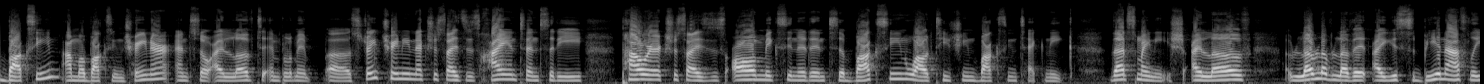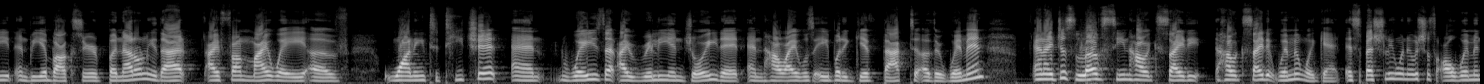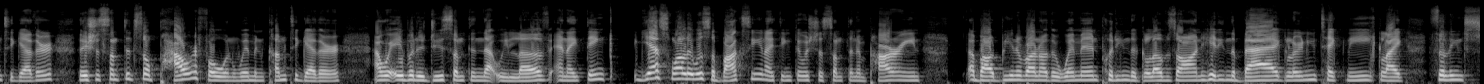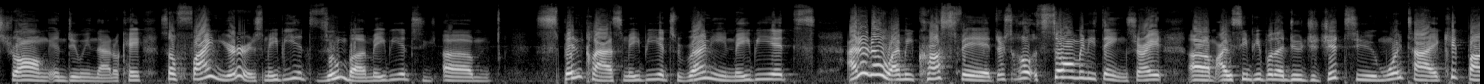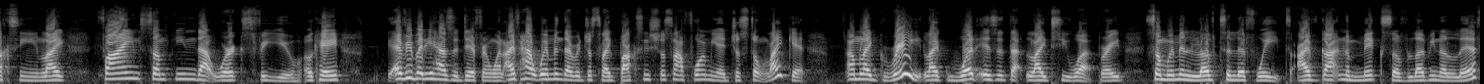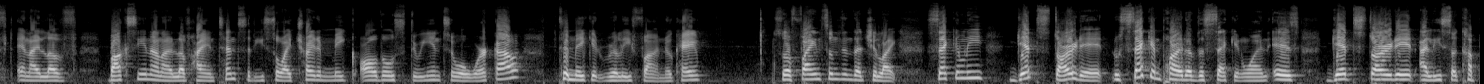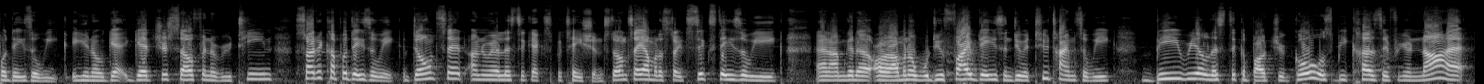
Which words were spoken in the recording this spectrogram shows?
boxing. I'm a boxing trainer, and so I love to implement uh, strength training exercises, high intensity power exercises, all mixing it into boxing while teaching boxing technique. That's my niche. I love. Love, love, love it. I used to be an athlete and be a boxer, but not only that, I found my way of wanting to teach it and ways that I really enjoyed it and how I was able to give back to other women and I just love seeing how excited how excited women would get, especially when it was just all women together. There's just something so powerful when women come together and we're able to do something that we love. And I think yes, while it was a boxing, I think there was just something empowering about being around other women, putting the gloves on, hitting the bag, learning technique, like feeling strong in doing that. Okay, so find yours. Maybe it's Zumba, maybe it's um, spin class, maybe it's running, maybe it's I don't know. I mean, CrossFit. There's so, so many things, right? Um, I've seen people that do jujitsu, Muay Thai, kickboxing. Like, find something that works for you. Okay. Everybody has a different one. I've had women that were just like, boxing's just not for me. I just don't like it. I'm like, great. Like, what is it that lights you up, right? Some women love to lift weights. I've gotten a mix of loving a lift and I love boxing and I love high intensity. So I try to make all those three into a workout to make it really fun, okay? So find something that you like. Secondly, get started. The second part of the second one is get started at least a couple days a week. You know, get get yourself in a routine. Start a couple days a week. Don't set unrealistic expectations. Don't say I'm gonna start six days a week and I'm gonna or I'm gonna do five days and do it two times a week. Be realistic about your goals because if you're not,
